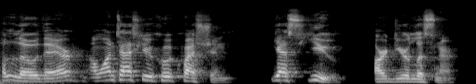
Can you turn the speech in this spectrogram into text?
Hello there. I want to ask you a quick question. Yes, you, our dear listener.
